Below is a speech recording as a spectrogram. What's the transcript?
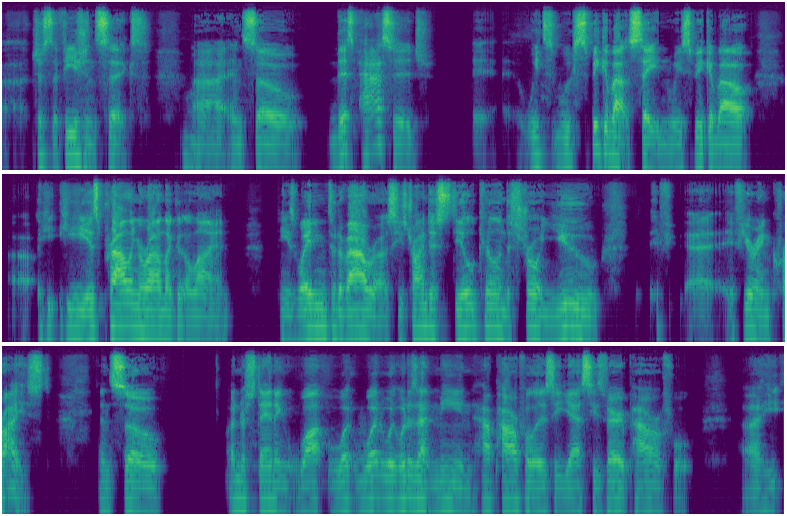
uh, just ephesians 6 mm-hmm. uh, and so this passage we, we speak about satan we speak about uh, he, he is prowling around like a lion He's waiting to devour us. He's trying to steal, kill, and destroy you if uh, if you're in Christ. And so, understanding what what what what does that mean? How powerful is he? Yes, he's very powerful. Uh, he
